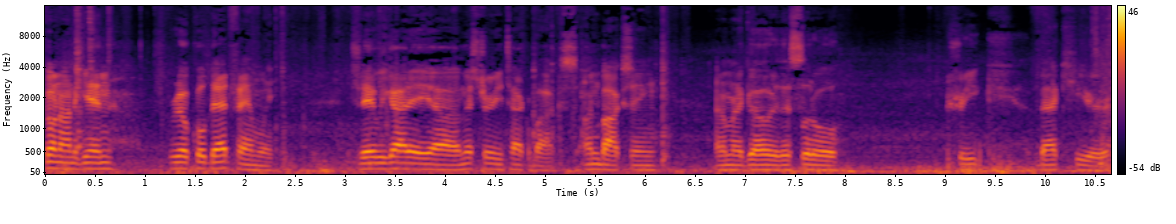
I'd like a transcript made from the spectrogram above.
going on again? Real Cool Dad family. Today we got a uh, mystery tackle box unboxing, and I'm gonna go to this little creek back here.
